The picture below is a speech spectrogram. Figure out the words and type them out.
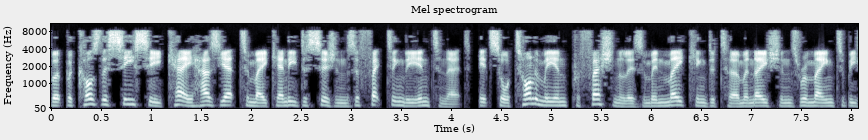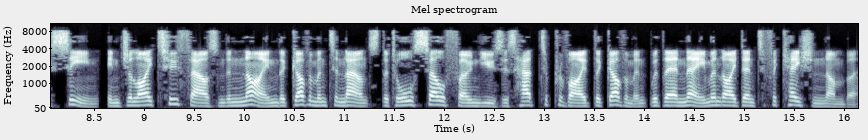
but because the CCK has yet to make any decisions affecting the Internet, its autonomy and professionalism in making determinations remain to be seen. In July 2009, the government announced that all cell phone users had to provide the government with their name and identification number.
